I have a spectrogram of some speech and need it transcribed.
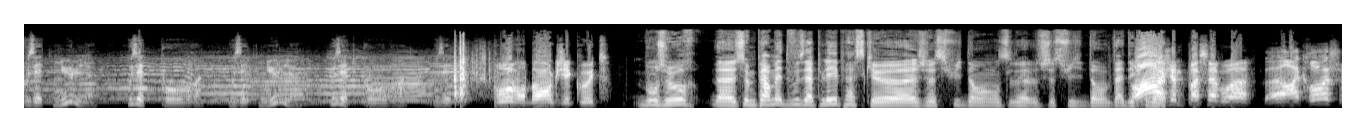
vous êtes nul, vous êtes pauvre, vous êtes nul, vous êtes pauvre, vous êtes... Pauvre banque, j'écoute. Bonjour, euh, je me permets de vous appeler parce que euh, je suis dans le- je suis dans la Ah, découverte. j'aime pas sa voix. Bah raccroche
